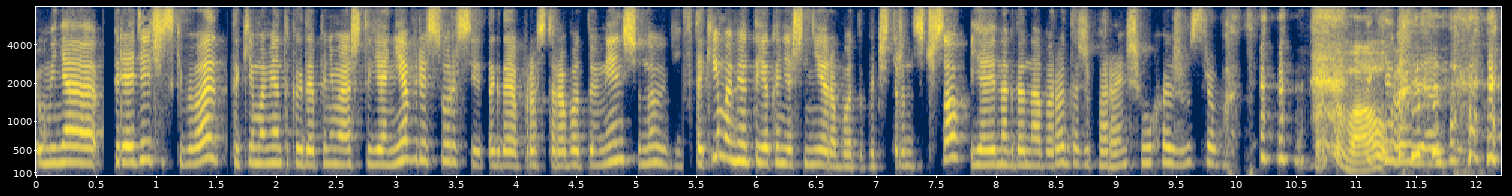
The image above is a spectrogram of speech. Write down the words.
У меня периодически бывают такие моменты, когда я понимаю, что я не в ресурсе, и тогда я просто работаю меньше. Ну, в такие моменты я, конечно, не работаю по 14 часов. Я иногда, наоборот, даже пораньше ухожу с работы. Вау.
